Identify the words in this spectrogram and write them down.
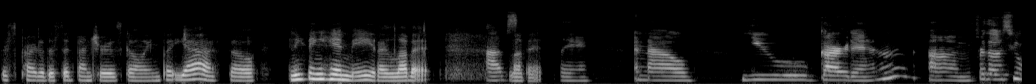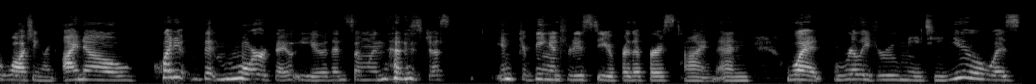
this part of this adventure is going. But yeah, so anything handmade, I love it. Absolutely. Love it. And now you garden. Um, for those who are watching, like I know quite a bit more about you than someone that is just in, being introduced to you for the first time. And what really drew me to you was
